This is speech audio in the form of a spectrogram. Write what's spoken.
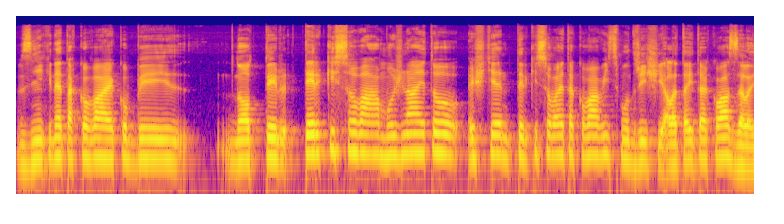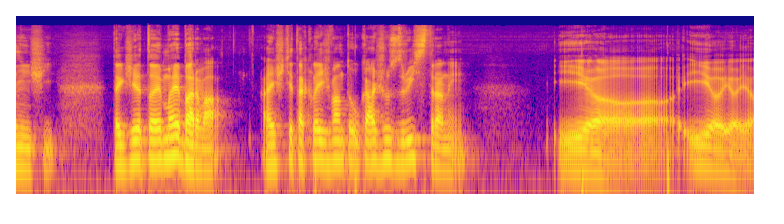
vznikne taková jakoby no tyr, tyrkisová, možná je to ještě, tyrkisová je taková víc modřejší, ale tady je taková zelenější. Takže to je moje barva. A ještě takhle, když vám to ukážu z druhé strany. Jo, jo, jo, jo.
